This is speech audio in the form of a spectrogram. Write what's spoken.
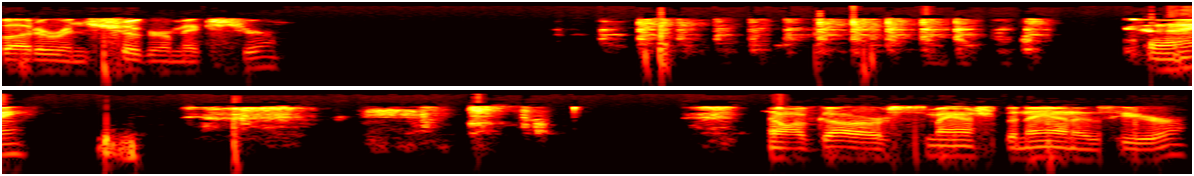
butter and sugar mixture. Okay. Now I've got our smashed bananas here.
